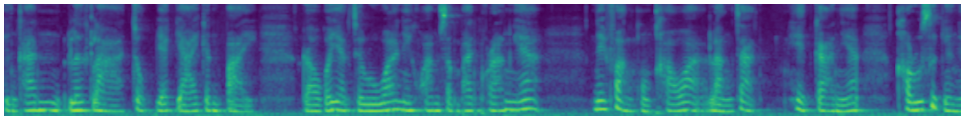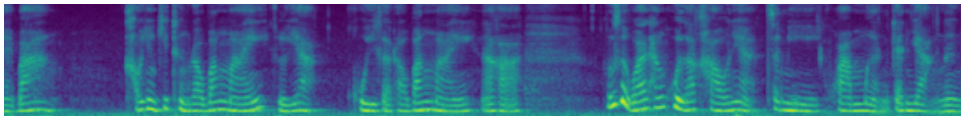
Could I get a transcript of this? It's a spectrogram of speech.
ถึงขั้นเลิกลาจบแยกย้ายกันไป เราก็อยากจะรู้ว่าในความสัมพันธ์ครั้งเนี้ยในฝั่งของเขาอะหลังจากเหตุการณ์เนี้ยเขารู้สึกยังไงบ้าง เขายังคิดถึงเราบ้างไหมหรืออยากคุยกับเราบ้างไหมนะคะ รู้สึกว่าทั้งคุณและเขาเนี่ยจะมีความเหมือนกันอย่างหนึ่ง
